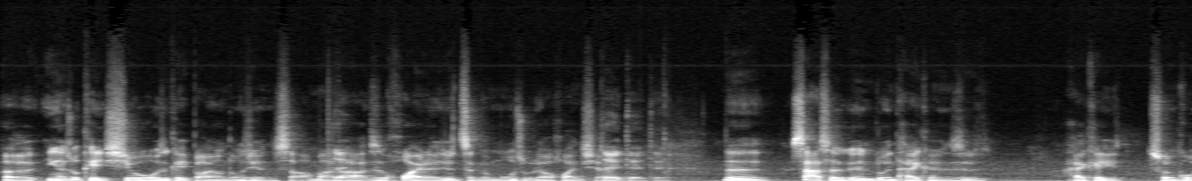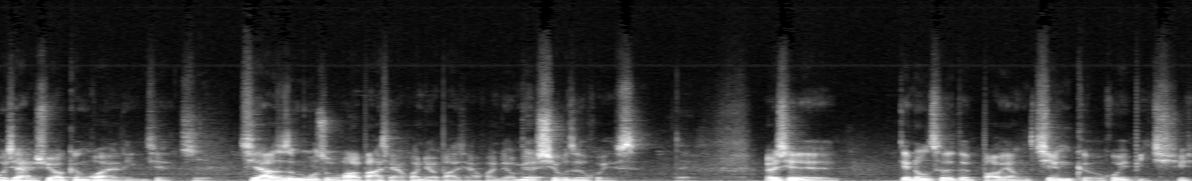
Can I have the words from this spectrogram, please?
呃，应该说可以修或是可以保养的东西很少。马达是坏了，就整个模组都要换起来。对对对。那刹车跟轮胎可能是还可以存活下来，需要更换的零件。是，其他都是模组化，拔起来换掉，拔起来换掉，没有修这回事。对，而且电动车的保养间隔会比去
